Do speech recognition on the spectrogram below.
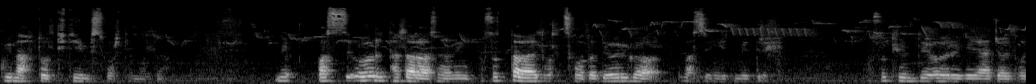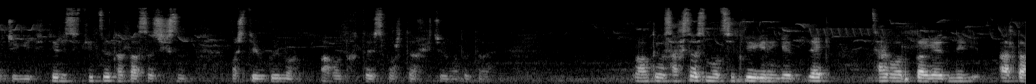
гүн автуулдаг тийм спорт юм болоо бас өөр талаараа бас нэг бусадтай ойлголцох болоод өөрийгөө бас ингэж мэдрэх бусад хүнд өөрийгөө яаж ойлгуулж игээд тэр сэтгэл зүй талаас ч гэсэн маш төвгүй нь агуулгатай спорт байх гэж бодод байна. Тэгээ саксес мод сэтгэгийг ингээд яг цаг боллоо гэдэг нэг алдаа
